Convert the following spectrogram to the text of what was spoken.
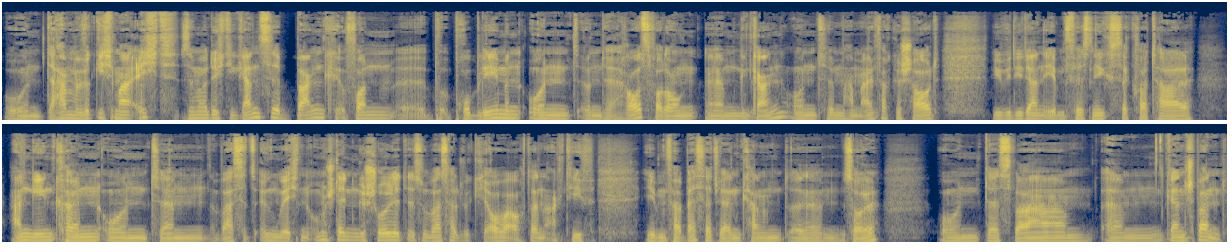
Und da haben wir wirklich mal echt, sind wir durch die ganze Bank von äh, Problemen und, und Herausforderungen ähm, gegangen und ähm, haben einfach geschaut, wie wir die dann eben fürs nächste Quartal angehen können und ähm, was jetzt irgendwelchen Umständen geschuldet ist und was halt wirklich auch, auch dann aktiv eben verbessert werden kann und ähm, soll. Und das war ähm, ganz spannend.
